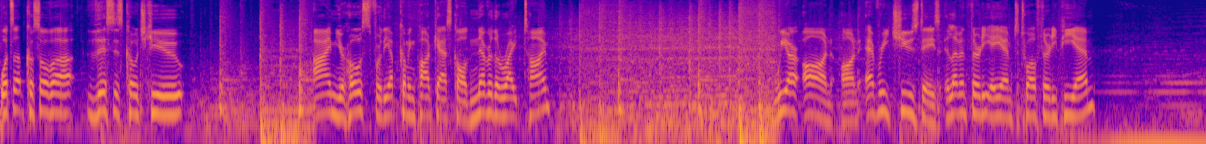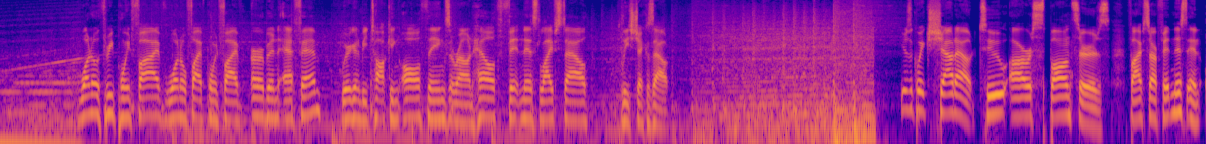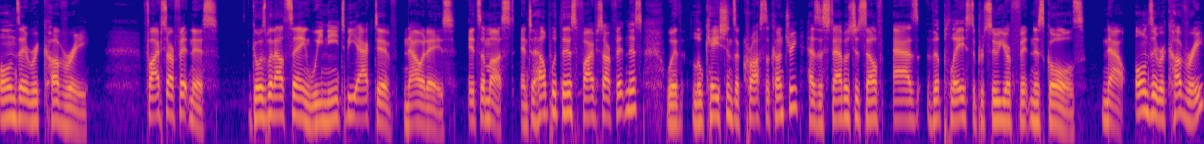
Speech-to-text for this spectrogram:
What's up, Kosovo? This is Coach Q. I'm your host for the upcoming podcast called Never the Right Time. We are on on every Tuesdays, 11:30 a.m. to 12:30 p.m. 103.5, 105.5 Urban FM. We're going to be talking all things around health, fitness, lifestyle. Please check us out. Here's a quick shout out to our sponsors Five Star Fitness and Onze Recovery. Five Star Fitness goes without saying, we need to be active nowadays. It's a must. And to help with this, Five Star Fitness, with locations across the country, has established itself as the place to pursue your fitness goals. Now, Onze Recovery,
